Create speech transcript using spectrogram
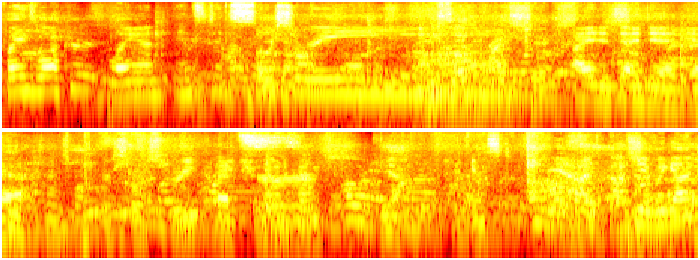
Planeswalker land, instant sorcery. You said price checks. I did, I did, yeah. Planeswalker, sorcery, That's- creature, Yeah. instant. Yeah, we got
